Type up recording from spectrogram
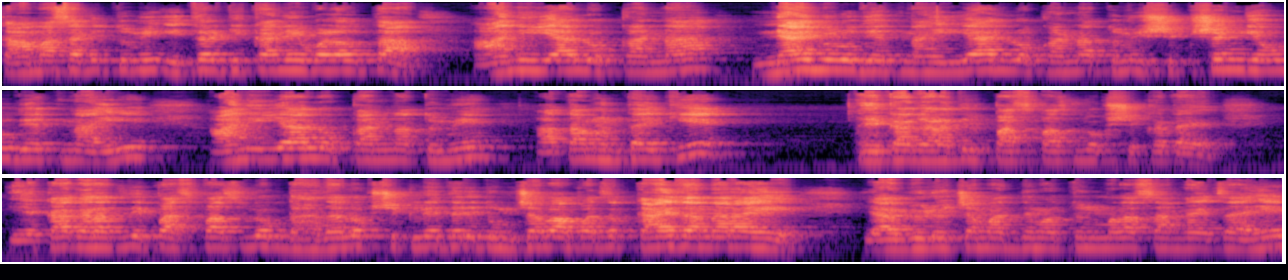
कामासाठी तुम्ही इतर ठिकाणी वळवता आणि या लोकांना न्याय मिळू देत नाही. या लोकांना तुम्ही शिक्षण घेऊ देत नाही आणि या लोकांना तुम्ही आता म्हणताय की एका घरातील पाच पाच लोक शिकत आहेत. एका घरातले पाच पाच लोक दहा दहा लोक शिकले तरी तुमच्या बापाचं काय जाणार आहे? या व्हिडिओच्या माध्यमातून मला सांगायचं आहे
